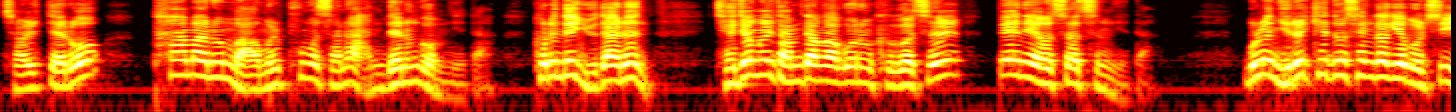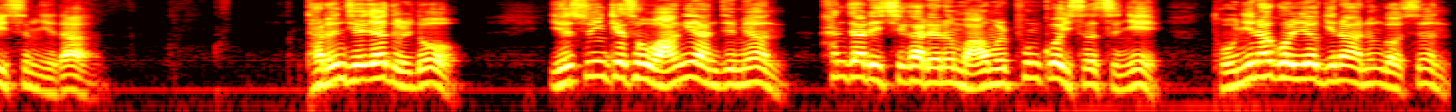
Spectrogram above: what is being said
절대로 탐하는 마음을 품어서는 안 되는 겁니다. 그런데 유다는 재정을 담당하고는 그것을 빼내어 썼습니다. 물론 이렇게도 생각해 볼 수 있습니다. 다른 제자들도 예수님께서 왕에 앉으면 한 자리씩 하려는 마음을 품고 있었으니 돈이나 권력이나 하는 것은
